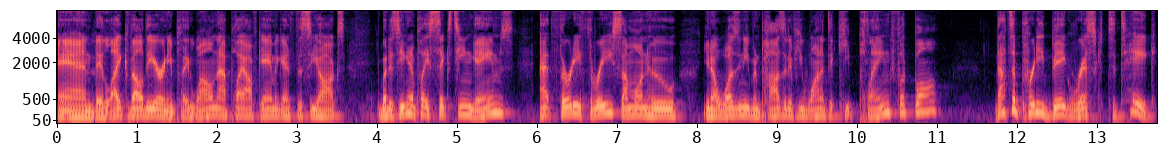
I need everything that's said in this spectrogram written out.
And they like Veldheer and he played well in that playoff game against the Seahawks. But is he going to play 16 games at 33? Someone who, you know, wasn't even positive he wanted to keep playing football? That's a pretty big risk to take.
